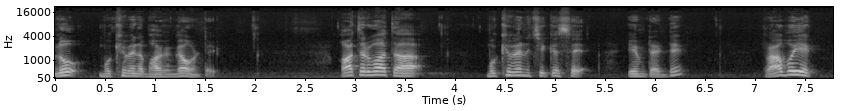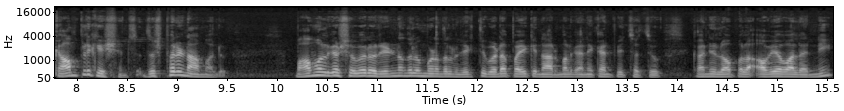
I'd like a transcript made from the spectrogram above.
లో ముఖ్యమైన భాగంగా ఉంటాయి. ఆ తర్వాత ముఖ్యమైన చికిత్స ఏమిటంటే రాబోయే కాంప్లికేషన్స్ దుష్పరిణామాలు. మామూలుగా షుగర్ రెండు వందలు మూడు వందల వ్యక్తి కూడా పైకి నార్మల్గానే కనిపించవచ్చు కానీ లోపల అవయవాలన్నీ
